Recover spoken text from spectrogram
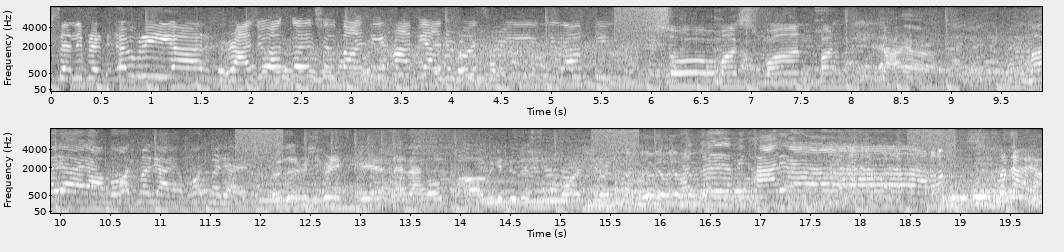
celebrate every year. Raju uncle, Shilpanji, happy anniversary. We love you. so much fun but tired मजा आया बहुत मजा आया बहुत मजा आया it was a really great experience and I hope uh, we can do this more and more uncle अभी खा रहे हैं मजा आया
